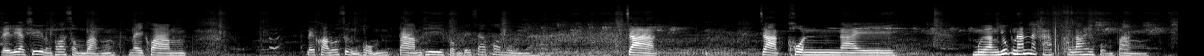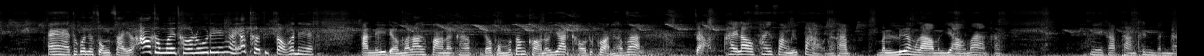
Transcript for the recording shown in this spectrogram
เลยเรียกชื่อหลวงพ่อสมหวังในความในความรู้สึกของผมตามที่ผมได้ทราบข้อมูลมาจากจากคนใน เมืองยุคนั้นนะครับเขาเล่าให้ผมฟังแอบทุกคนจะสงสัยว่าเอ้าทำไมเธอรู้ได้ยังไงเอ้าเธอติดต่อกันยังไงอันนี้เดี๋ยวมาเล่าให้ฟังนะครับเดี๋ยวผมต้องขออนุญาตเขาทุกก่อนนะครับว่า จะให้เล่าให้ฟังหรือเปล่านะครับ มันเรื่องราวมันยาวมากครับ นี่ครับทางขึ้นบันได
